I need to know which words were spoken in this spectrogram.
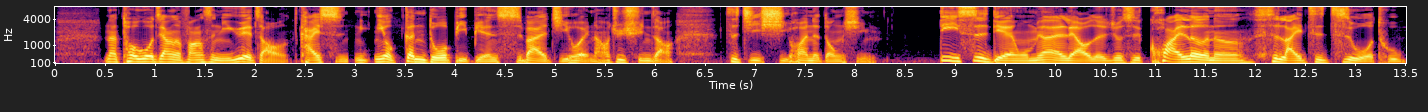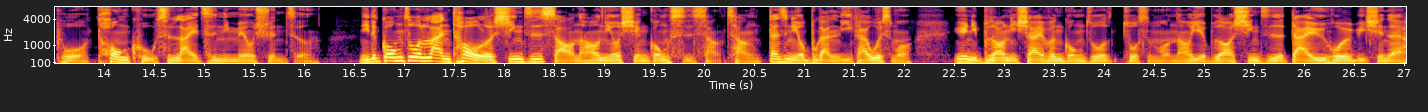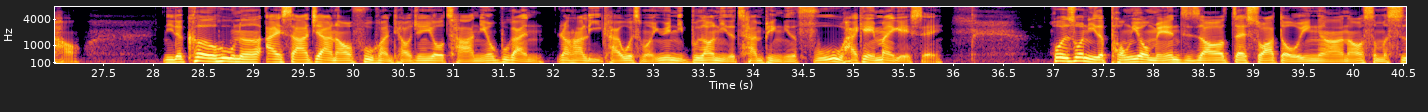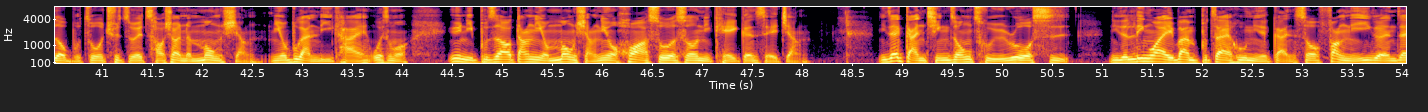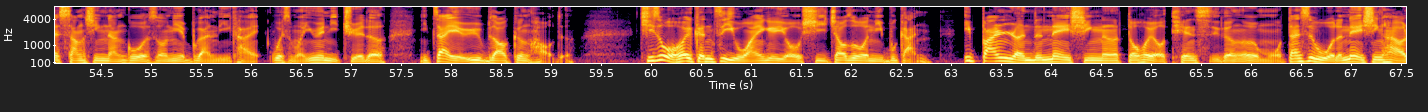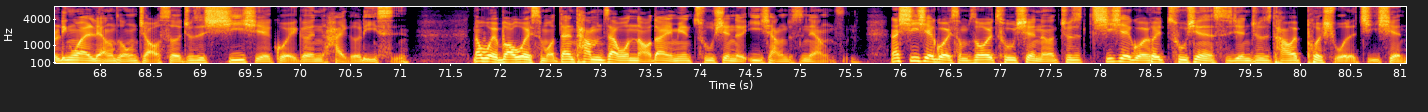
那透过这样的方式，你越早开始，你你有更多比别人失败的机会，然后去寻找自己喜欢的东西。第四点，我们要来聊的就是快乐呢，是来自自我突破；痛苦是来自你没有选择。你的工作烂透了，薪资少，然后你又嫌工时长长，但是你又不敢离开，为什么？因为你不知道你下一份工作做什么，然后也不知道薪资的待遇会不会比现在好。你的客户呢，爱杀价，然后付款条件又差，你又不敢让他离开，为什么？因为你不知道你的产品、你的服务还可以卖给谁。或者说你的朋友每天只知道在刷抖音啊，然后什么事都不做，却只会嘲笑你的梦想，你又不敢离开，为什么？因为你不知道，当你有梦想、你有话说的时候，你可以跟谁讲？你在感情中处于弱势，你的另外一半不在乎你的感受，放你一个人在伤心难过的时候，你也不敢离开，为什么？因为你觉得你再也遇不到更好的。其实我会跟自己玩一个游戏，叫做你不敢。一般人的内心呢，都会有天使跟恶魔，但是我的内心还有另外两种角色，就是吸血鬼跟海格力斯。那我也不知道为什么，但他们在我脑袋里面出现的意象就是那样子。那吸血鬼什么时候会出现呢？就是吸血鬼会出现的时间，就是他会 push 我的极限。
